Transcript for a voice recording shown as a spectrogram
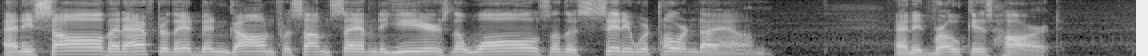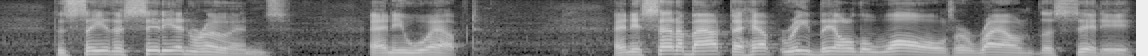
And he saw that after they had been gone for some 70 years, the walls of the city were torn down. And it broke his heart to see the city in ruins. And he wept. And he set about to help rebuild the walls around the city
